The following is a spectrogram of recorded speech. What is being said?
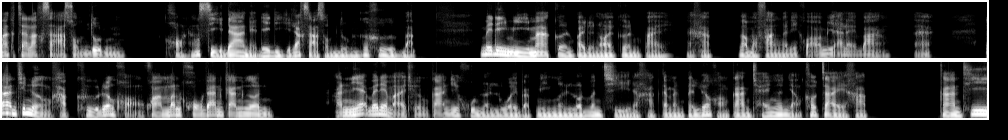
มักจะรักษาสมดุลของทั้ง 4 ด้านเนี่ยได้ดีรักษาสมดุลก็คือแบบ ไม่ได้มีมากเกินไปหรือน้อยเกินไปนะครับ เรามาฟังกันดีกว่าว่ามีอะไรบ้างนะฮะด้านที่หนึ่งครับคือเรื่องของความมั่นคงด้านการเงิน อันนี้ไม่ได้หมายถึงการที่คุณรวยแบบมีเงินล้นบัญชีนะครับ แต่มันเป็นเรื่องของการใช้เงินอย่างเข้าใจครับ การที่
